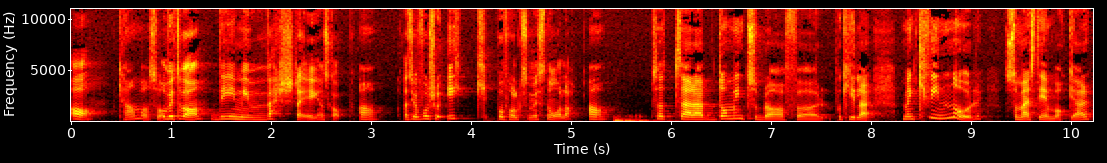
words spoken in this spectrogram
Ja. Kan vara så. Och vet du vad? Det är min värsta egenskap. Ja. Alltså jag får så ick på folk som är snåla. Ja. Så att så här, de är inte så bra för, på killar. Men kvinnor som är stenbockar,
